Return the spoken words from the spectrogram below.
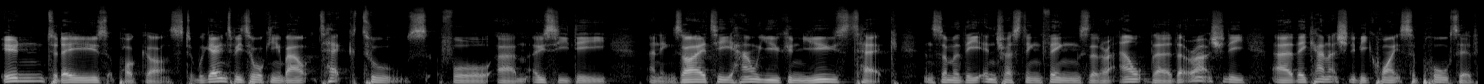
In today's podcast, we're going to be talking about tech tools for um, OCD and anxiety, how you can use tech, and some of the interesting things that are out there that are actually, uh, they can actually be quite supportive.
